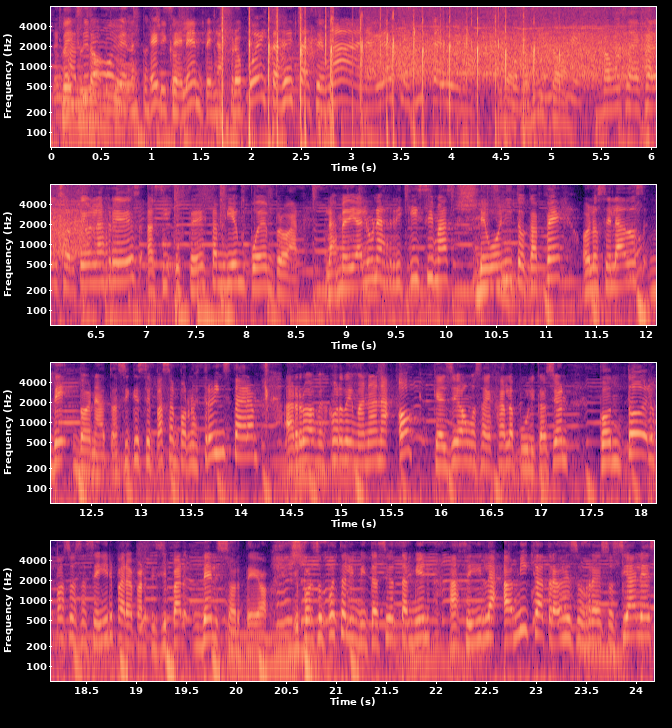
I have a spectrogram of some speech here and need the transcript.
Me Le hicieron muy bien estos chicos. Excelentes las propuestas de esta semana. Gracias, Mica. Y bueno, vamos a dejar el sorteo en las redes, así ustedes también pueden probar las medialunas riquísimas de Bonito Café o los helados de Donato. Así que se pasan por nuestro Instagram, arroba mejor de manana oc, que allí vamos a dejar la publicación con todos los pasos a seguir para participar del sorteo. Y por supuesto la invitación también a seguirla a Mica a través de sus redes sociales,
